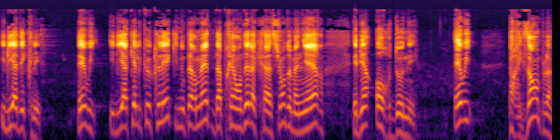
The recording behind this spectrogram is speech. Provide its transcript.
il y a des clés. Eh oui, il y a quelques clés qui nous permettent d'appréhender la création de manière, eh bien, ordonnée. Eh oui. Par exemple,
